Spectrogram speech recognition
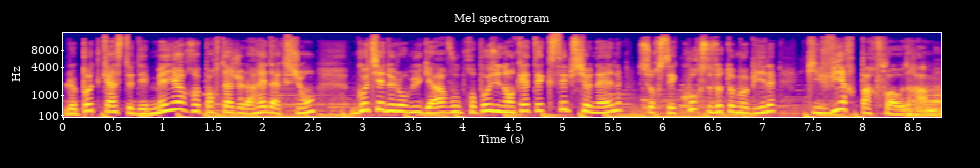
le podcast des meilleurs reportages de la rédaction, Gauthier de Lombugard vous propose une enquête exceptionnelle sur ces courses automobiles qui virent parfois au drame.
